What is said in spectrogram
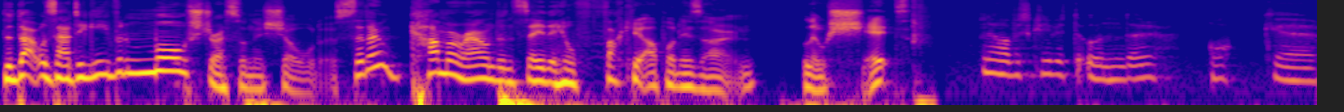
that that was adding even more stress on his shoulders. So don't come around and say that he'll fuck it up on his own. Little shit. Nu har vi skrivit under och eh,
